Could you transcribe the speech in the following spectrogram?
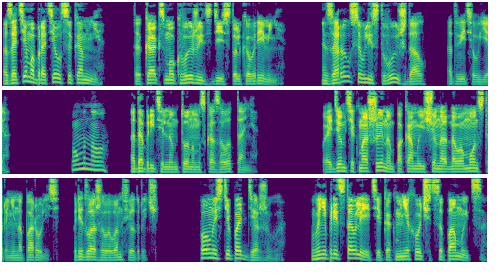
а затем обратился ко мне. «Так как смог выжить здесь столько времени?» «Зарылся в листву и ждал», — ответил я. «Умно», — одобрительным тоном сказала Таня. «Пойдемте к машинам, пока мы еще на одного монстра не напоролись», — предложил Иван Федорович. «Полностью поддерживаю. Вы не представляете, как мне хочется помыться»,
